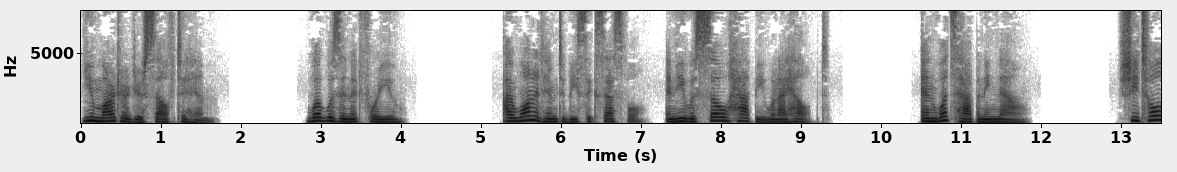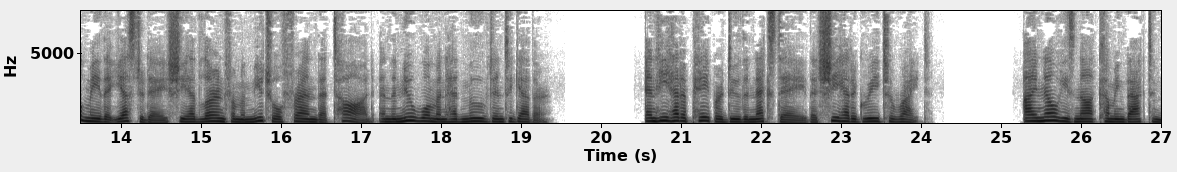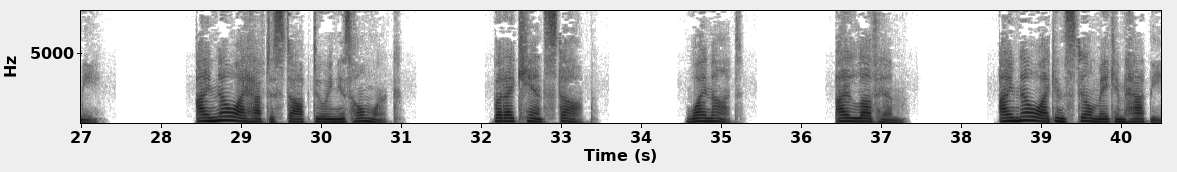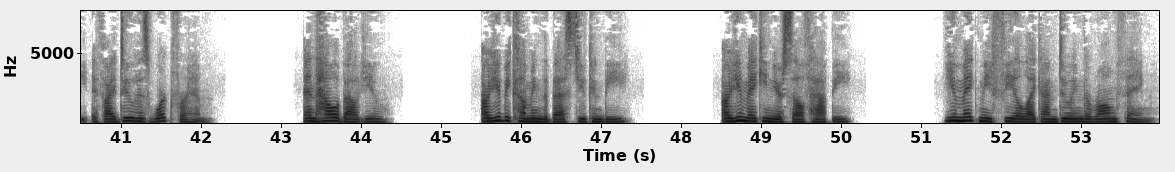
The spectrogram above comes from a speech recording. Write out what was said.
You martyred yourself to him. What was in it for you? I wanted him to be successful, and he was so happy when I helped. And what's happening now? She told me that yesterday she had learned from a mutual friend that Todd and the new woman had moved in together. And he had a paper due the next day that she had agreed to write. I know he's not coming back to me. I know I have to stop doing his homework. But I can't stop. Why not? I love him. I know I can still make him happy if I do his work for him. And how about you? Are you becoming the best you can be? Are you making yourself happy? You make me feel like I'm doing the wrong thing.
